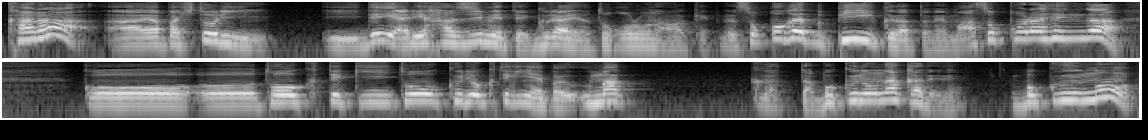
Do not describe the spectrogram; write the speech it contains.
から、あやっぱ一人でやり始めてぐらいのところなわけ。でそこがやっぱピークだったね。もうあそこら辺が、こう、トーク的、トーク力的にはやっぱ上手くあった。僕の中でね。僕の、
